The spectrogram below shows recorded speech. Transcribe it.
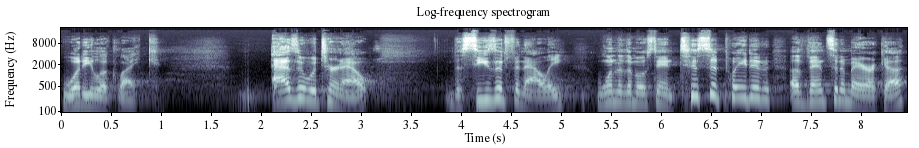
what he looked like. As it would turn out, the season finale one of the most anticipated events in America.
